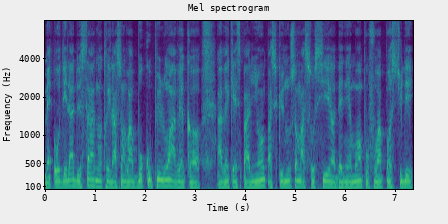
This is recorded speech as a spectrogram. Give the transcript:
Mais au-delà de ça, notre relation va beaucoup plus loin avec euh, avec Espalion parce que nous sommes associés euh, dernièrement pour pouvoir postuler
